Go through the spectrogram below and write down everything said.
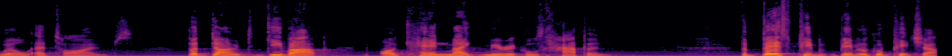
well at times. But don't give up. God can make miracles happen. The best biblical picture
